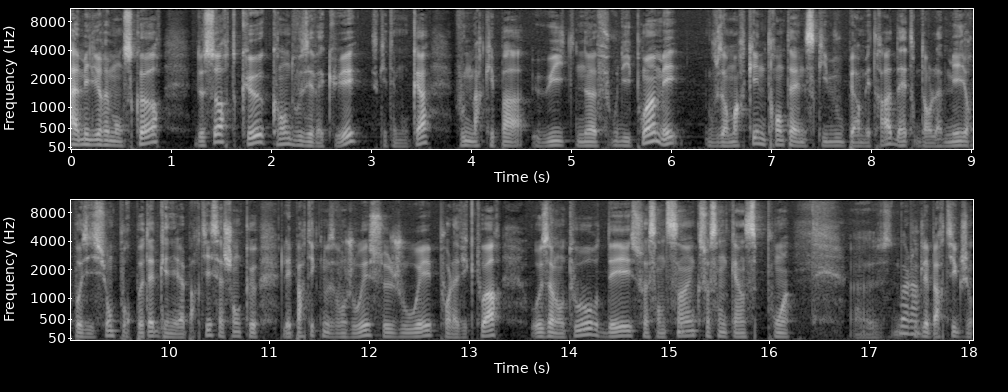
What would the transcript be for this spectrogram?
améliorer mon score, de sorte que quand vous évacuez, ce qui était mon cas, vous ne marquez pas 8, 9 ou 10 points, mais vous en marquez une trentaine, ce qui vous permettra d'être dans la meilleure position pour peut-être gagner la partie, sachant que les parties que nous avons jouées se jouaient pour la victoire aux alentours des 65-75 points. Euh, Voilà. Toutes les parties que j'ai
